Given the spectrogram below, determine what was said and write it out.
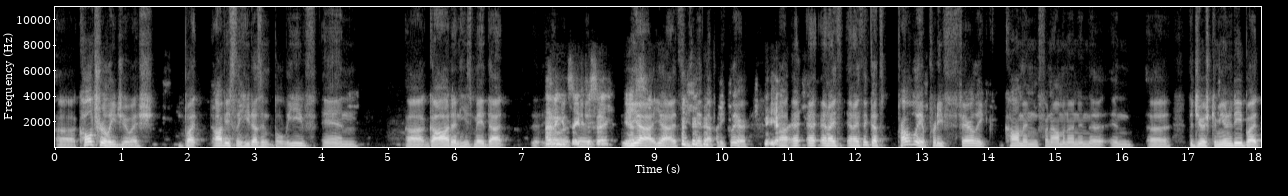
uh, culturally jewish but obviously he doesn't believe in uh, god and he's made that I think it's safe a, to say. Yes. Yeah, yeah, it's, he's made that pretty clear. yeah, uh, and, and, I and I think that's probably a pretty fairly common phenomenon in the in uh, the Jewish community, but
